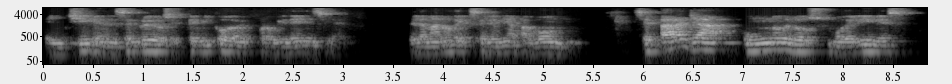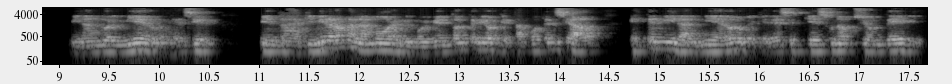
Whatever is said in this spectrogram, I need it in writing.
en Chile, en el Centro Hidrosistémico de Providencia, de la mano de Excelenia Pagón. Se para ya uno de los modelines mirando el miedo, es decir, mientras aquí miraron al amor en el movimiento anterior que está potenciado, este mira el miedo, lo que quiere decir que es una opción débil.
